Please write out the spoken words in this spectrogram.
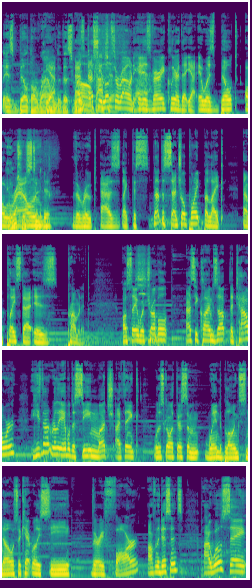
is built around Yeah. this As, root. Oh, as she oh, looks around, it Yeah. is very clear that yeah, it was built around the root as like this not the central point, but like a place that is prominent. I'll say with trouble as he climbs up the tower, he's not really able to see much. I think we'll just go with there's some wind blowing snow, so he can't really see very far off in the distance. I will say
